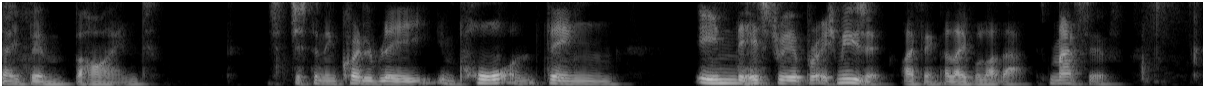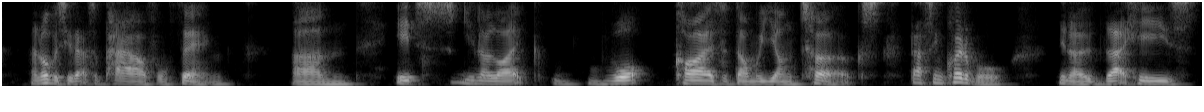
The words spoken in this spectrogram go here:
they've been behind. It's just an incredibly important thing in the history of British music. I think a label like that it's massive, and obviously that's a powerful thing. Um, it's you know like what Caius has done with Young Turks. That's incredible. You know that he's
